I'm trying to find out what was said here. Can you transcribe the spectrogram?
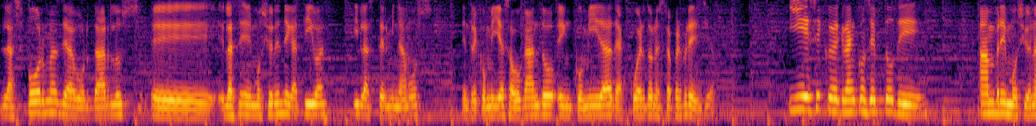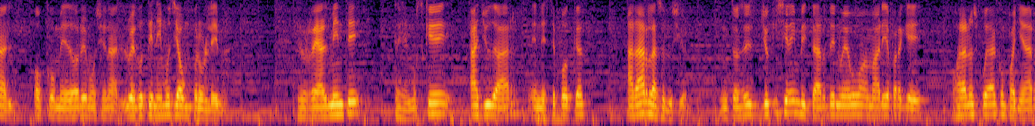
las formas de abordar los, eh, las emociones negativas y las terminamos entre comillas, ahogando en comida de acuerdo a nuestra preferencia. Y ese gran concepto de hambre emocional o comedor emocional. Luego tenemos ya un problema. Pero realmente tenemos que ayudar en este podcast a dar la solución. Entonces yo quisiera invitar de nuevo a María para que ojalá nos pueda acompañar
